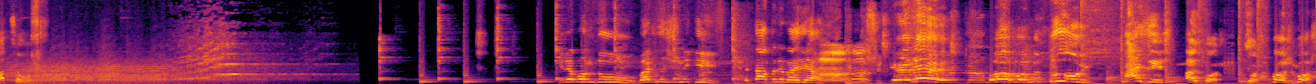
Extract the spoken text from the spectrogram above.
আচ্ছা বন্ধু। কিরে বন্ধু বাড়িতে আসিস নাকি? এ তাড়াতাড়ি বাইরে আয়। ও বন্ধু তুই আইছিস আয় বস বস বস বস।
